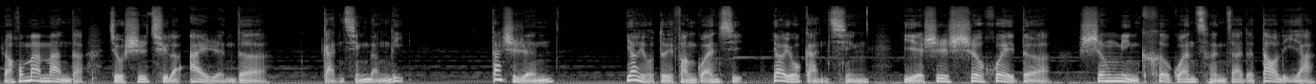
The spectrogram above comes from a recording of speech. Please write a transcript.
然后慢慢的就失去了爱人的感情能力。但是人。要有对方关系，要有感情，也是社会的生命客观存在的道理呀。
